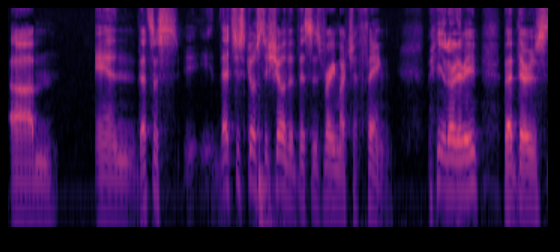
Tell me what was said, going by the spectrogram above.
Um, and that's a that just goes to show that this is very much a thing. You know what I mean? That there's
